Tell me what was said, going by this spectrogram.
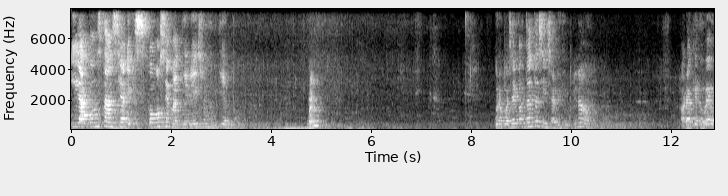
Y la constancia es cómo se mantiene eso en el tiempo. Bueno, Uno puede ser constante sin ser disciplinado. Ahora que lo veo.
